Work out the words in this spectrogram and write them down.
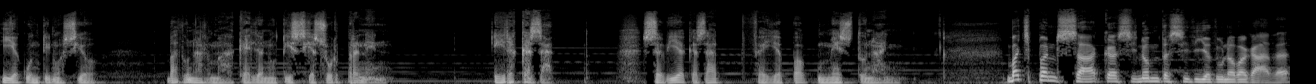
I a continuació va donar-me aquella notícia sorprenent. Era casat. S'havia casat feia poc més d'un any. Vaig pensar que si no em decidia d'una vegada,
